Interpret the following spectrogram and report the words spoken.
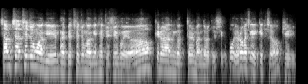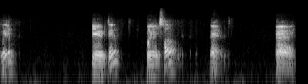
3차 최종 확인, 발표 최종 확인 해주시고요. 필요한 것들 만들어 주시고 뭐 여러 가지가 있겠죠. 빌드, 빌드, 문서, 네, 네,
